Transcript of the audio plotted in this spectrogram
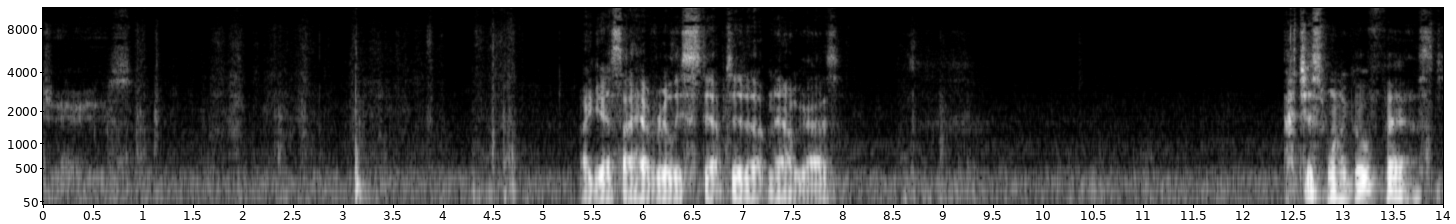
Jeez. I guess I have really stepped it up now, guys. I just want to go fast.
